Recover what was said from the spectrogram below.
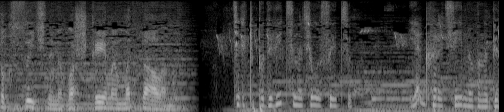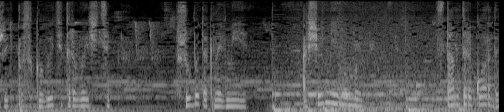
токсичними важкими металами. Тільки подивіться на цю лисицю. Як граційно вона біжить по соковитій травичці. Шуба так не вміє. А що вміємо ми? Ставити рекорди.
